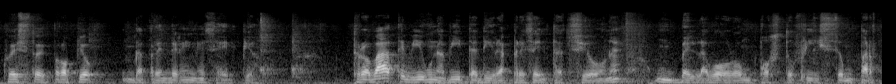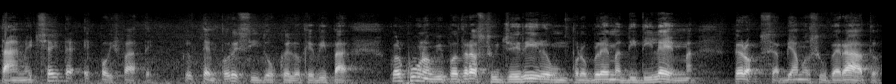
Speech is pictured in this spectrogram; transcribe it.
Questo è proprio da prendere in esempio. Trovatevi una vita di rappresentazione, un bel lavoro, un posto fisso, un part-time, eccetera, e poi fate quel tempo residuo quello che vi pare. Qualcuno vi potrà suggerire un problema di dilemma, però se abbiamo superato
